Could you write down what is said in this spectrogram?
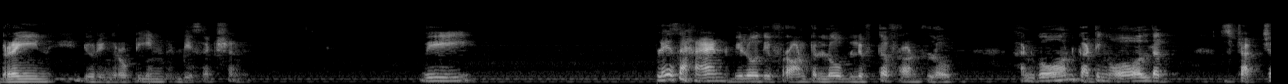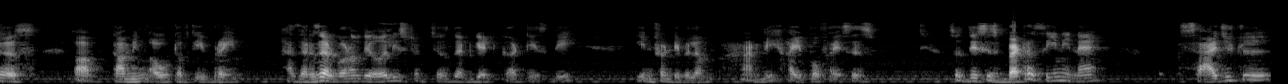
brain during routine dissection, we place a hand below the frontal lobe, lift the frontal lobe and go on cutting all the structures uh, coming out of the brain. As a result, one of the early structures that get cut is the infundibulum and the hypophysis. So this is better seen in a sagittal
